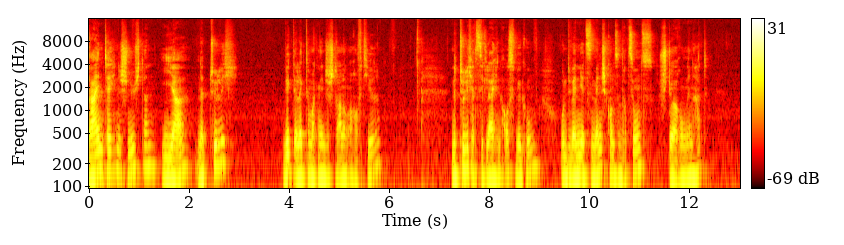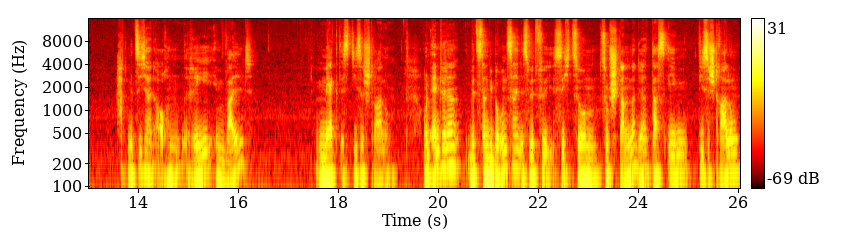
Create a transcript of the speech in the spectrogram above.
Rein technisch nüchtern, ja, natürlich wirkt elektromagnetische Strahlung auch auf Tiere. Natürlich hat es die gleichen Auswirkungen. Und wenn jetzt ein Mensch Konzentrationsstörungen hat, hat mit Sicherheit auch ein Reh im Wald, merkt es diese Strahlung. Und entweder wird es dann wie bei uns sein, es wird für sich zum, zum Standard, ja, dass eben diese Strahlung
